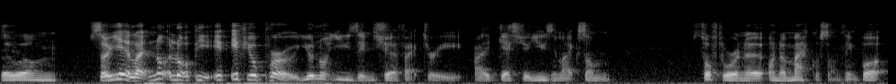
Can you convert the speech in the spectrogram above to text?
So um, so yeah, like not a lot of people. If, if you're pro, you're not using Share Factory. I guess you're using like some software on a on a Mac or something. But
